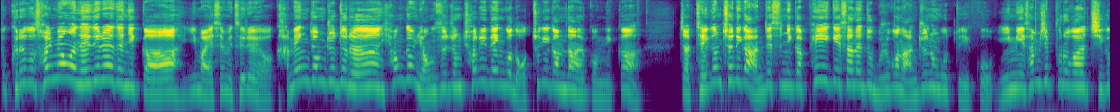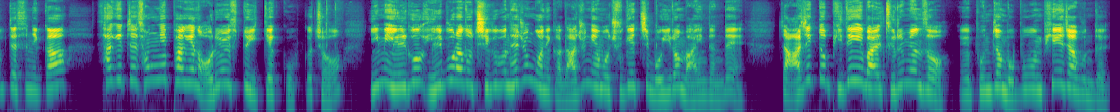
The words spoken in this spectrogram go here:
또 그래도 설명은 해드려야 되니까 이 말씀을 드려요. 가맹점주들은 현금 영수증 처리된 것 어떻게 감당할 겁니까? 자, 대금 처리가 안 됐으니까 페이 계산에도 물건 안 주는 곳도 있고 이미 30%가 지급됐으니까 사기죄 성립하기는 어려울 수도 있겠고 그쵸? 이미 일부, 일부라도 지급은 해준 거니까 나중에 뭐 주겠지 뭐 이런 마인드인데 자, 아직도 비대위 말 들으면서 예, 본전 못 뽑은 피해자분들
